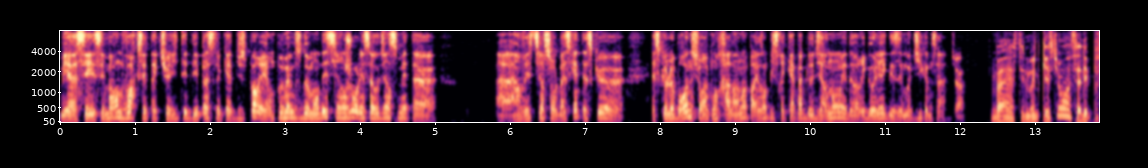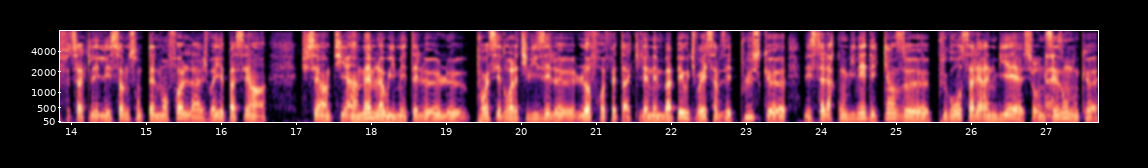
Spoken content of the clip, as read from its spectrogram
Mais c'est marrant de voir que cette actualité dépasse le cadre du sport et on peut même se demander si un jour les Saoudiens se mettent à, investir sur le basket, est-ce que, est -ce que LeBron, sur un contrat d'un an, par exemple, il serait capable de dire non et de rigoler avec des emojis comme ça tu vois? Bah, c'était une bonne question. Hein. Ça C'est vrai que les, sommes sont tellement folles là. Je voyais passer un, tu sais, un petit un même là où il mettait le, le pour essayer de relativiser l'offre faite à Kylian Mbappé où tu voyais ça faisait plus que les salaires combinés des 15 euh, plus gros salaires NBA sur une saison. Donc euh,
